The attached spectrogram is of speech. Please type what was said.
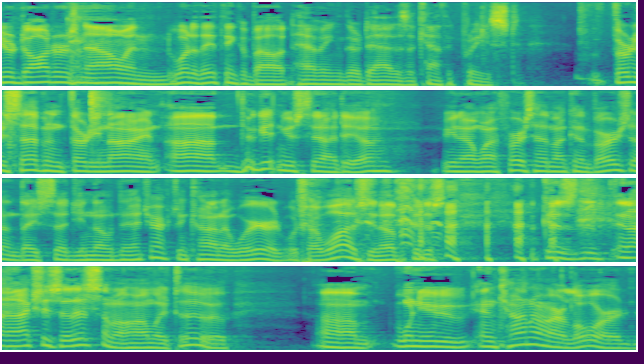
your daughters now, and what do they think about having their dad as a Catholic priest? 37 and 39. Um, they're getting used to the idea you know, when I first had my conversion, they said, you know, Dad, you're acting kind of weird, which I was, you know, because, because, and I actually said this in my homily too. Um, when you encounter our Lord,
